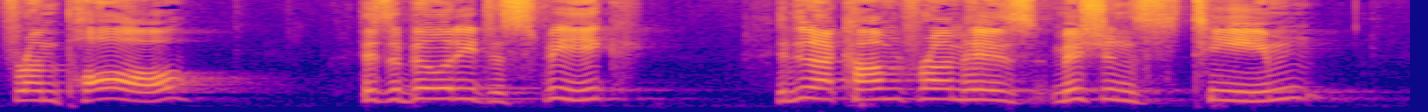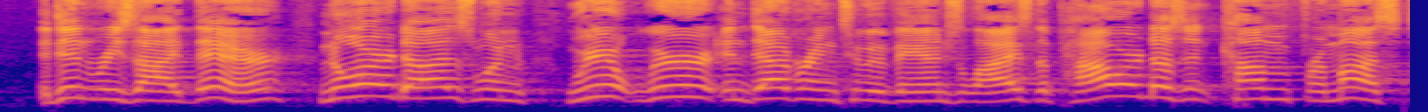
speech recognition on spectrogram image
from Paul, his ability to speak. It did not come from his missions team. It didn't reside there, nor does when we're, we're endeavoring to evangelize, the power doesn't come from us.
